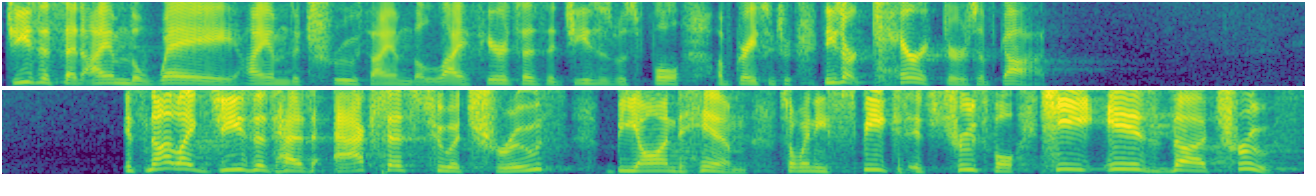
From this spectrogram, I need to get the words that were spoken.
Jesus said, I am the way, I am the truth, I am the life. Here it says that Jesus was full of grace and truth. These are characters of God. It's not like Jesus has access to a truth beyond him. So when he speaks, it's truthful. He is the truth.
